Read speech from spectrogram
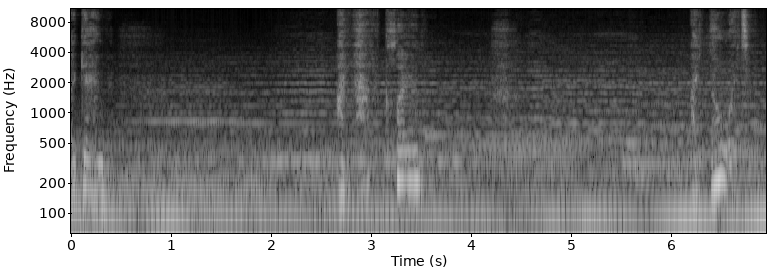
Again. I had a plan. I know it.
